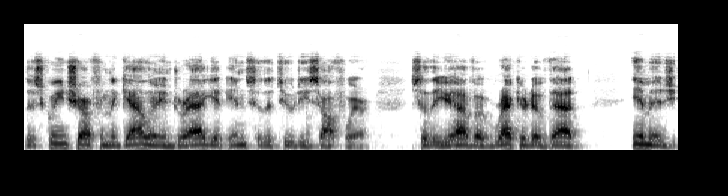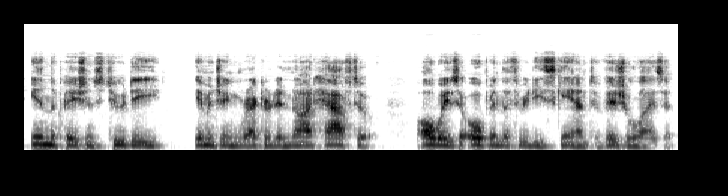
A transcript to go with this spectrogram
the screenshot from the gallery and drag it into the 2D software so that you have a record of that image in the patient's 2D imaging record and not have to always open the 3D scan to visualize it.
